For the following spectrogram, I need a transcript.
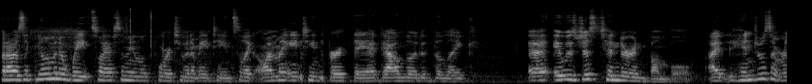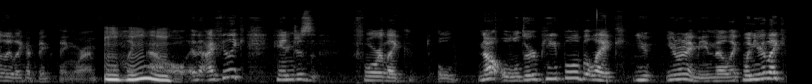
but I was like, no, I'm gonna wait, so I have something to look forward to when I'm 18. So like on my 18th birthday, I downloaded the like, uh, it was just Tinder and Bumble. I Hinge wasn't really like a big thing where I'm from, like Mhm. at all. And I feel like Hinge is for like old, not older people, but like you, you know what I mean though. Like when you're like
